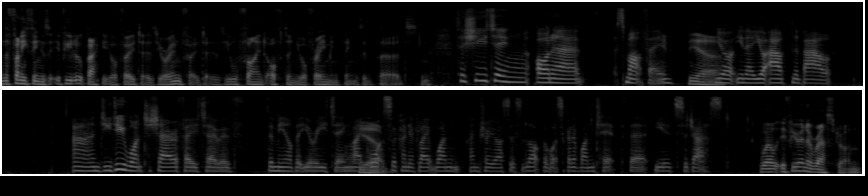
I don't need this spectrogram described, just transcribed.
and the funny thing is if you look back at your photos your own photos you'll find often you're framing things in thirds so shooting on a smartphone. yeah You're you know you're out and about, and you do want to share a photo of the meal that you're eating. Like, Yeah. what's the kind of like one? I'm sure you ask this a lot, but what's the kind of one tip that you'd suggest? Well, if you're in a restaurant,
